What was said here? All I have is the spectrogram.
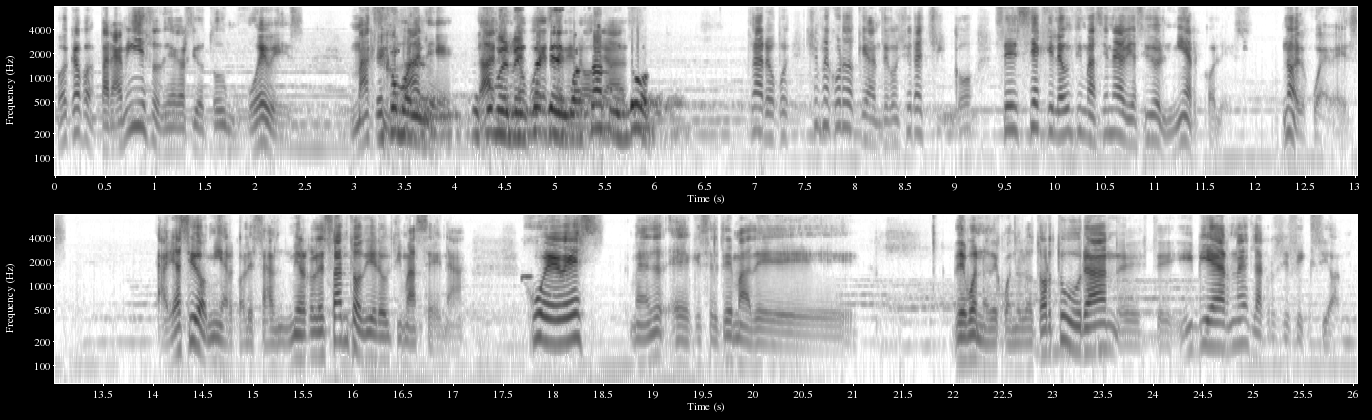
Pues acá, para mí eso tenía que haber sido todo un jueves. Máximo, Es como el, dale, es dale, como el no mensaje de WhatsApp un. Claro, pues yo me acuerdo que antes, cuando yo era chico, se decía que la última cena había sido el miércoles, no el jueves. Había sido miércoles, miércoles santo, día la última cena. Jueves, eh, que es el tema de, de bueno, de cuando lo torturan, este, y viernes la crucifixión.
